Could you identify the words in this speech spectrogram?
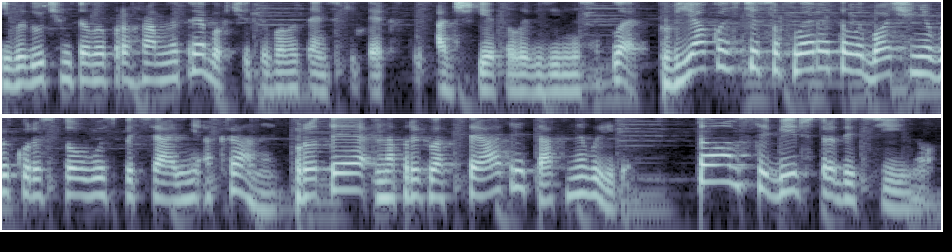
і ведучим телепрограм не треба вчити велетенські тексти, адже є телевізійний суфлер. В якості суфлера телебачення використовує спеціальні екрани. Проте, наприклад, в театрі так не вийде. Там все більш традиційно.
